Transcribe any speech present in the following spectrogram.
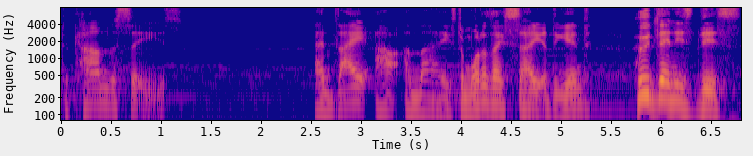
to calm the seas, and they are amazed. And what do they say at the end? Who then is this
